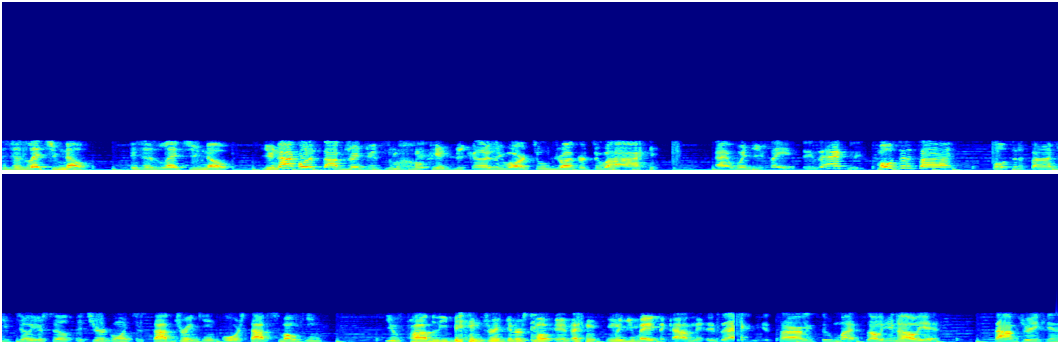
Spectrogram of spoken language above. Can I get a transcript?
it just lets you know. It just lets you know you're not going to stop drinking smoking because you are too drunk or too high at when you say it. exactly. Most of the time, most of the time you tell yourself that you're going to stop drinking or stop smoking. You've probably been drinking or smoking when you made the comment. Exactly, entirely too much. So you know, yeah, stop drinking,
